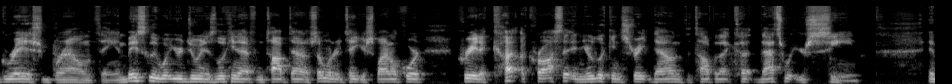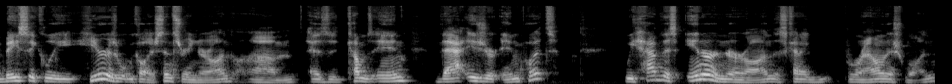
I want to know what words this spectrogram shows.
grayish brown thing. And basically, what you're doing is looking at from top down. If someone were to take your spinal cord, create a cut across it, and you're looking straight down at the top of that cut, that's what you're seeing. And basically, here is what we call your sensory neuron. Um, as it comes in, that is your input we have this interneuron, this kind of brownish one,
